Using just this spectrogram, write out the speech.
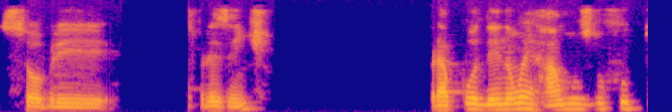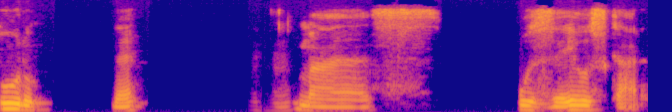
sobre o presente, para poder não errarmos no futuro, né? Mas os erros, cara,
